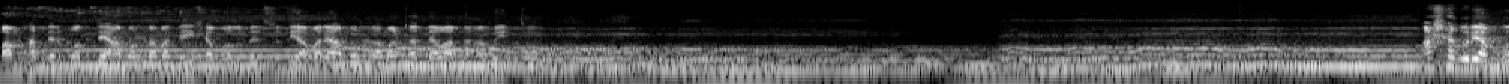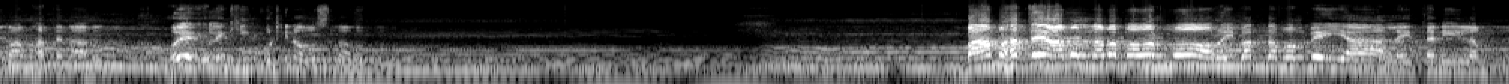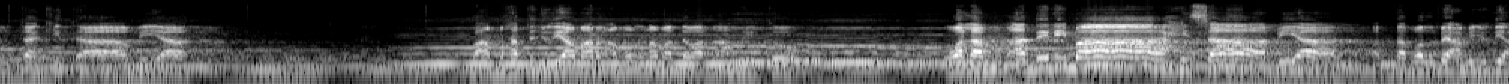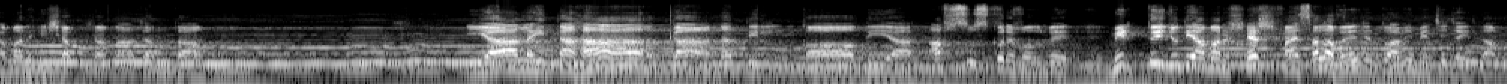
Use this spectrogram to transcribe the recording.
বাম হাতের মধ্যে আমল নামা দেখা বলবে, যদি আমার আমল নামাটা দেওয়া না হইত। আশা করি আমগো বাম হাতে না হোক, হয়ে গেলে কি কঠিন অবস্থা হবে? বাম হাতে আমল নামা পাওয়ার পর ওই বান্দা বলবে, ইয়া লাইতানি ইলাম উতা কিতাবিয়া। বাম হাতে যদি আমার আমল নামা দেওয়া না হইতো। ওয়ালাম আদেরি মা হিসাবিয়া। বান্দা বলবে, আমি যদি আমার হিসাবটা না জানতাম। ইয়া লাইতাহা কানাতিল কাদিয়া। আফসোস করে বলবে, মৃত্যুই যদি আমার শেষ ফয়সালা হয়ে যেত, আমি বেঁচে যাইতাম।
